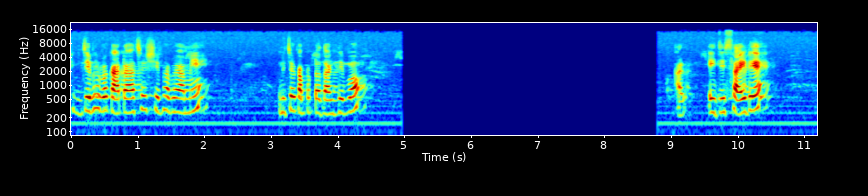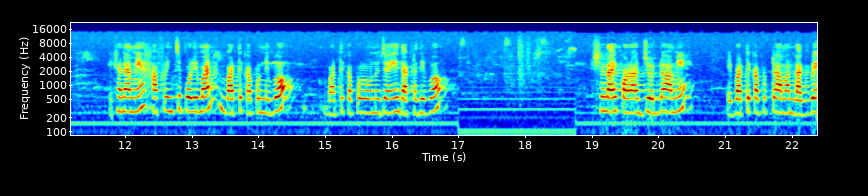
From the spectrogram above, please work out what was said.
ঠিক যেভাবে কাটা আছে, সেভাবে আমি নিচের কাপড়টা দাগ দেব। আর এই যে সাইডে, এখানে আমি হাফ ইঞ্চি পরিমাণ বাড়তি কাপড় নিব। বাড়তি কাপড় অনুযায়ী দাগটা দিব। সেলাই করার জন্য আমি এই বাড়তি কাপড়টা আমার লাগবে।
